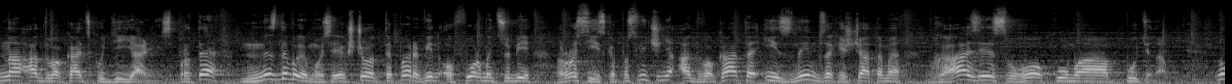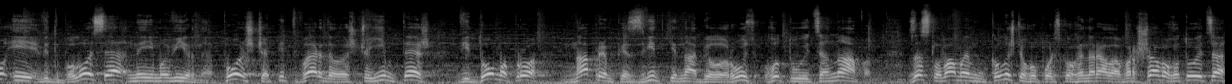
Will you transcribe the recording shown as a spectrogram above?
на адвокатську діяльність. Проте не здивимося, якщо тепер він оформить собі російське посвідчення адвоката і з ним захищатиме в Гаазі свого кума Путіна. Ну і відбулося неймовірне. Польща підтвердила, що їм теж відомо про напрямки, звідки на Білорусь готується напад. За словами колишнього польського генерала, Варшава готується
